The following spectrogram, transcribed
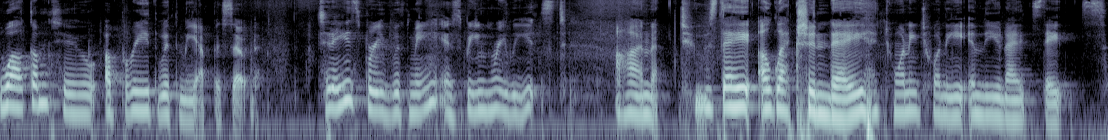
Welcome to a Breathe With Me episode. Today's Breathe With Me is being released on Tuesday, Election Day 2020 in the United States.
